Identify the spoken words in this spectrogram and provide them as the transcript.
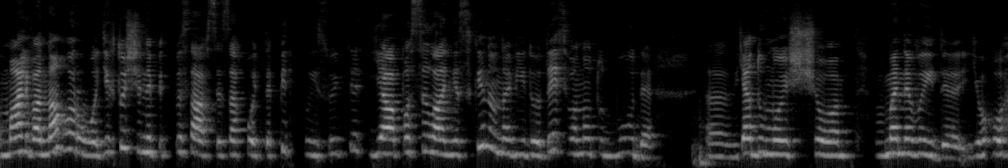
Мальва на городі. Хто ще не підписався, заходьте, підписуйтесь. Я посилання скину на відео, десь воно тут буде. Е, Я думаю, що в мене вийде його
